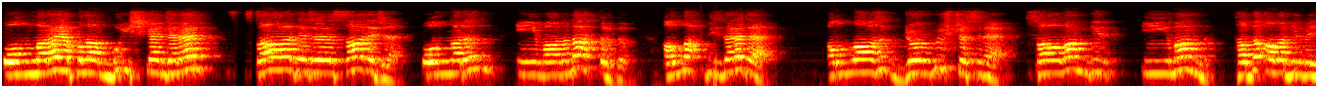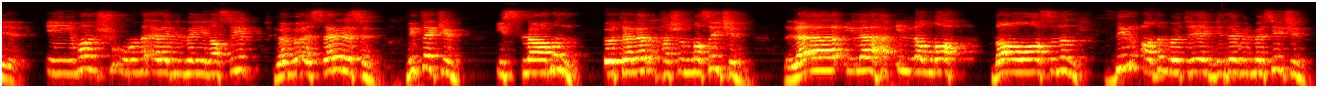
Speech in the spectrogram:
onlara yapılan bu işkenceler sadece ve sadece onların imanını arttırdı. Allah bizlere de Allah'ı görmüşçesine sağlam bir iman tadı alabilmeyi, iman şuuruna erebilmeyi nasip ve müesser eylesin. Nitekim İslam'ın öteler taşınması için La ilahe illallah davasının bir adım öteye gidebilmesi için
